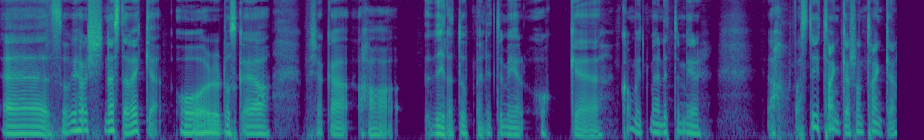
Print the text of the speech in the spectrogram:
Eh, så vi hörs nästa vecka och då ska jag försöka ha vilat upp mig lite mer och eh, kommit med lite mer Ja, fast det är tankar som tankar.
